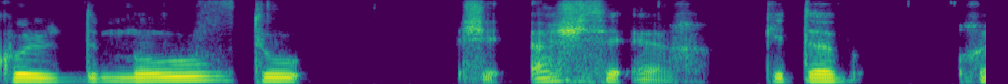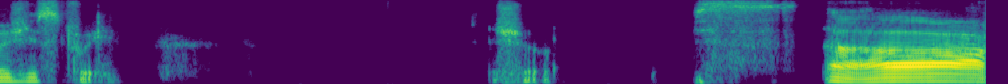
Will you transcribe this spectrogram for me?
could move to HCR, GitHub registry. Sure. Ah,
